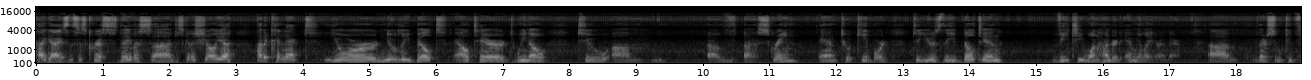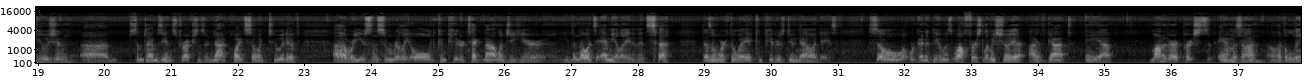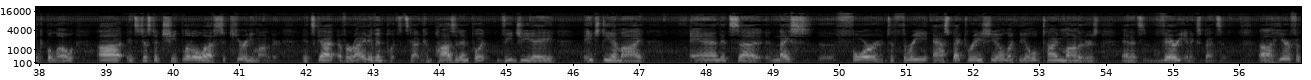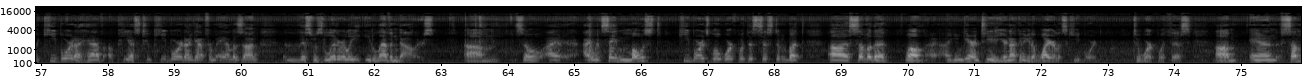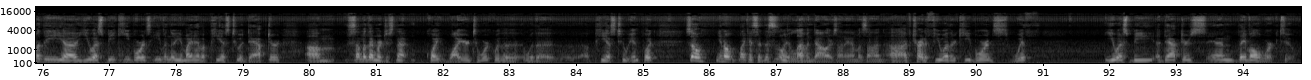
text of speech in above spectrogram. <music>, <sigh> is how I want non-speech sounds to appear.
Hi guys, this is Chris Davis. Uh, I'm just going to show you how to connect your newly built Altair Duino to um, a, a, screen and to a keyboard to use the built-in VT100 emulator in there. Um, there's some confusion. Um, sometimes the instructions are not quite so intuitive. Uh, we're using some really old computer technology here. Even though it's emulated, it's <laughs> uh, doesn't work the way computers do nowadays. So what we're going to do is, well, first let me show you. I've got a uh, monitor I purchased at Amazon. I'll have a link below. Uh, it's just a cheap little uh, security monitor. It's got a variety of inputs. It's got composite input, VGA, HDMI, and it's a nice uh, four to three aspect ratio like the old time monitors, and it's very inexpensive. Uh, here for the keyboard, I have a PS2 keyboard I got from Amazon. This was literally $11. Um, so I, I would say most keyboards will work with this system, but uh, some of the, well, I, I can guarantee you, you're not going to get a wireless keyboard to work with this. Um, and some of the uh, USB keyboards, even though you might have a PS2 adapter, um, some of them are just not quite wired to work with a with a, a PS2 input. So, you know, like I said, this is only $11 on Amazon. Uh, I've tried a few other keyboards with USB adapters, and they've all worked too.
